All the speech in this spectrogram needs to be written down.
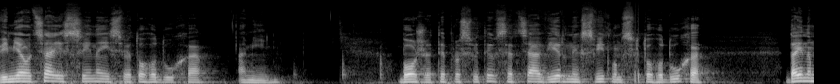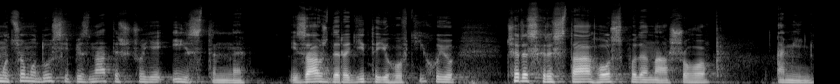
ім'я Отця і Сина, і Святого Духа. Амінь. Боже, Ти просвітив серця вірних світлом Святого Духа. Дай нам у цьому дусі пізнати, що є істинне, і завжди радіти Його втіхою через Христа Господа нашого. Амінь.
